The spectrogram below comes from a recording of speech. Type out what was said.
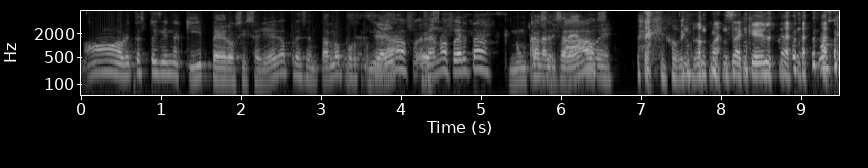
no, ahorita estoy bien aquí, pero si se llega a presentar la Si hay oportunidad, una, si pues, hay una oferta, nunca se analizaremos. Hoy nomás aquel. ¿No qué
